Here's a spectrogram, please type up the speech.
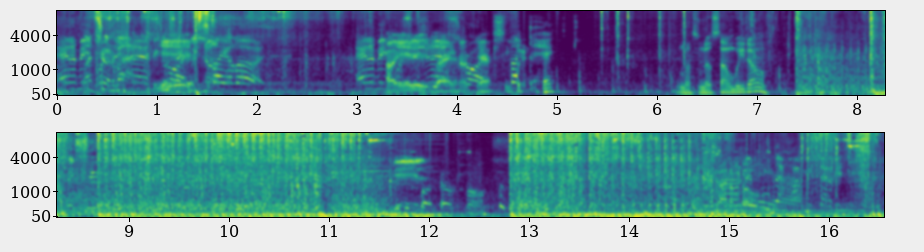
Enemy Watch your precision back. airstrike. Yeah. Stay alert. Enemy Oh yeah, it is precision lagging. Okay, I airstrike. see. What the heck? You must know something we don't. Kill. Got him low.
